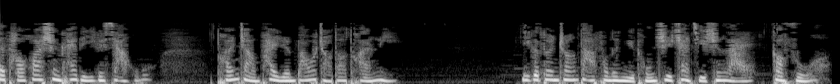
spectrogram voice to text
在桃花盛开的一个下午，团长派人把我找到团里。一个端庄大方的女同志站起身来，告诉我：“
